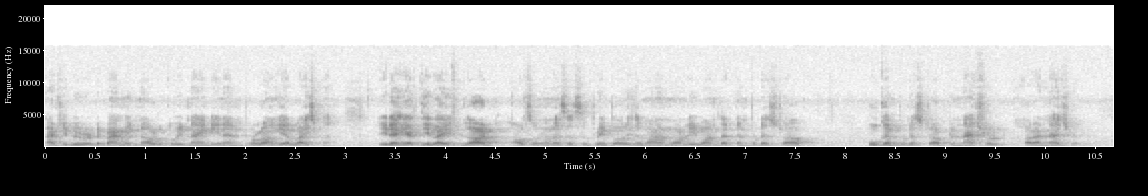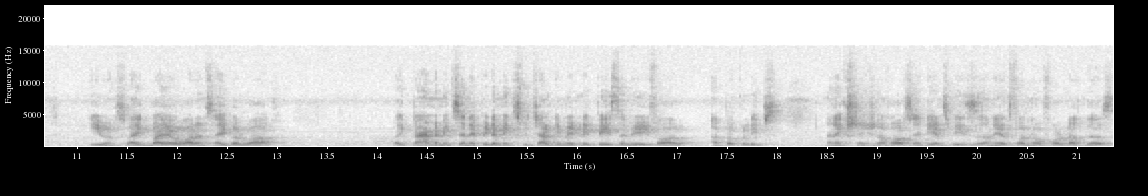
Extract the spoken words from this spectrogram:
attributed to pandemic novel COVID-19 and prolong your lifespan. Lead a healthy life. God, also known as the Supreme Power, is the one and only one that can put a stop, who can put a stop to natural or unnatural events like bio war and cyber war, like pandemics and epidemics, which ultimately paves the way for apocalypse, and extinction of all sentient species on earth for no fault of theirs,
